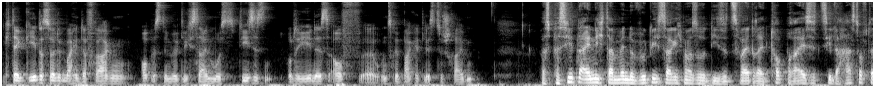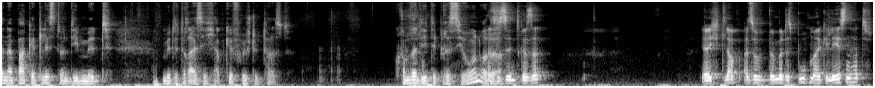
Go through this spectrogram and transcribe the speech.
Ich denke, jeder sollte mal hinterfragen, ob es denn wirklich sein muss, dieses oder jenes auf äh, unsere Bucketlist zu schreiben. Was passiert denn eigentlich dann, wenn du wirklich, sage ich mal so, diese zwei, drei Top-Reiseziele hast auf deiner Bucketlist und die mit Mitte 30 abgefrühstückt hast? Kommt da die Depression oder? Das ist interessant. Ja, ich glaube, also wenn man das Buch mal gelesen hat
